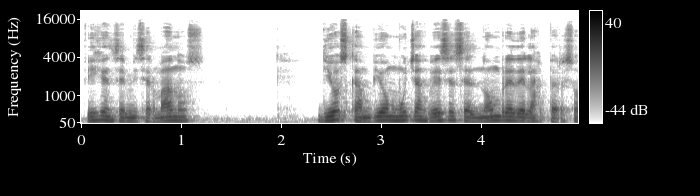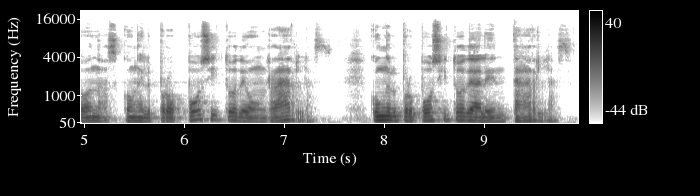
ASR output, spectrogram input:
Fíjense mis hermanos, Dios cambió muchas veces el nombre de las personas con el propósito de honrarlas, con el propósito de alentarlas,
